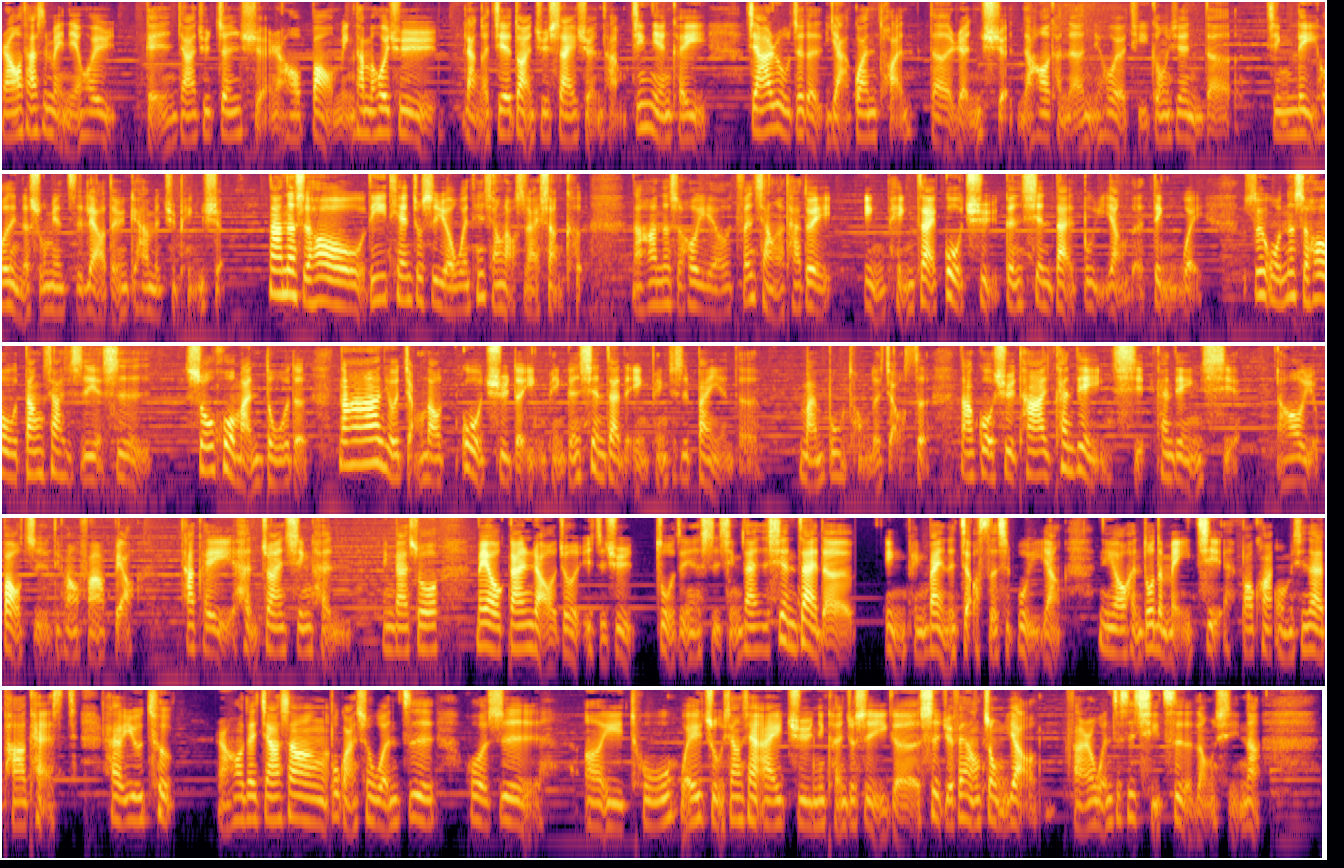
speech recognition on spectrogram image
然后他是每年会给人家去甄选，然后报名，他们会去两个阶段去筛选他们。今年可以加入这个亚观团的人选，然后可能你会有提供一些你的经历或者你的书面资料，等于给他们去评选。那那时候第一天就是由文天祥老师来上课，然后那时候也有分享了他对影评在过去跟现代不一样的定位，所以我那时候当下其实也是收获蛮多的。那他有讲到过去的影评跟现在的影评其实扮演的蛮不同的角色。那过去他看电影写，看电影写，然后有报纸的地方发表，他可以很专心，很应该说。没有干扰就一直去做这件事情，但是现在的影评扮演的角色是不一样。你有很多的媒介，包括我们现在的 Podcast，还有 YouTube，然后再加上不管是文字或者是呃以图为主，像现在 IG，你可能就是一个视觉非常重要，反而文字是其次的东西。那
